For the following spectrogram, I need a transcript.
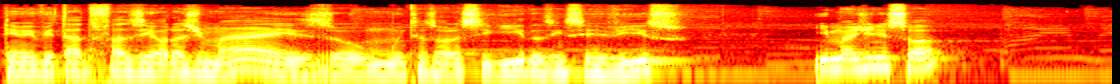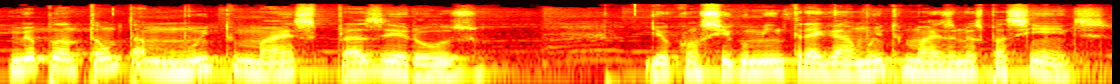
Tenho evitado fazer horas demais ou muitas horas seguidas em serviço. E imagine só, meu plantão tá muito mais prazeroso e eu consigo me entregar muito mais aos meus pacientes.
